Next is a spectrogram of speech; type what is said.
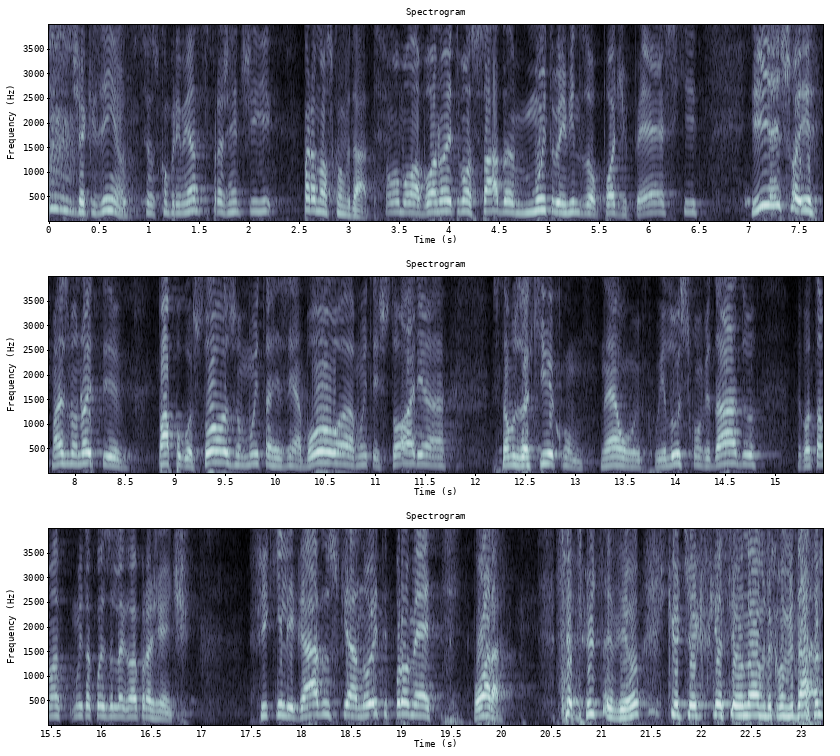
Chuckzinho, seus cumprimentos para a gente ir para o nosso convidado. Então vamos lá, boa noite moçada, muito bem-vindos ao Podpesc. E é isso aí, mais uma noite de papo gostoso, muita resenha boa, muita história. Estamos aqui com né, o, o ilustre convidado, vai contar uma- muita coisa legal pra gente. Fiquem ligados que a noite promete. Bora! Você percebeu que o Chuck esqueceu o nome do convidado?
